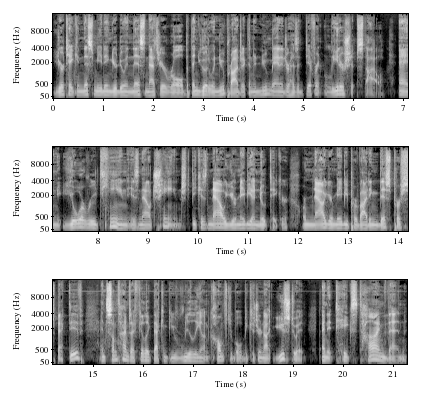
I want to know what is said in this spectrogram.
you're taking this meeting, you're doing this, and that's your role. But then you go to a new project and a new manager has a different leadership style and your routine is now changed because now you're maybe a note taker or now you're maybe providing this perspective. And sometimes I feel like that can be really uncomfortable because you're not used to it. And it takes time then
